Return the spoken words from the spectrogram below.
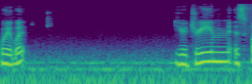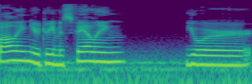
Wait, what? Your dream is falling, your dream is failing. Your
